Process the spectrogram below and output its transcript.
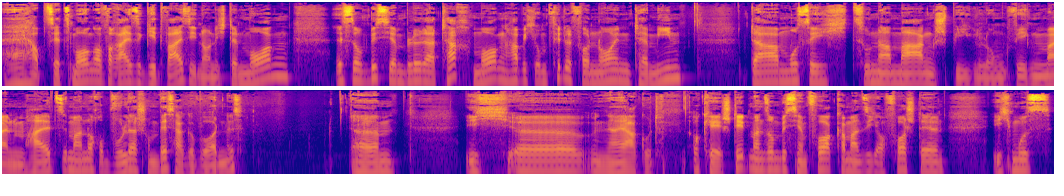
äh, ob es jetzt morgen auf Reise geht, weiß ich noch nicht. Denn morgen ist so ein bisschen ein blöder Tag. Morgen habe ich um Viertel vor neun einen Termin. Da muss ich zu einer Magenspiegelung wegen meinem Hals immer noch, obwohl er schon besser geworden ist. Ähm, ich, äh, naja, gut. Okay, steht man so ein bisschen vor, kann man sich auch vorstellen. Ich muss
